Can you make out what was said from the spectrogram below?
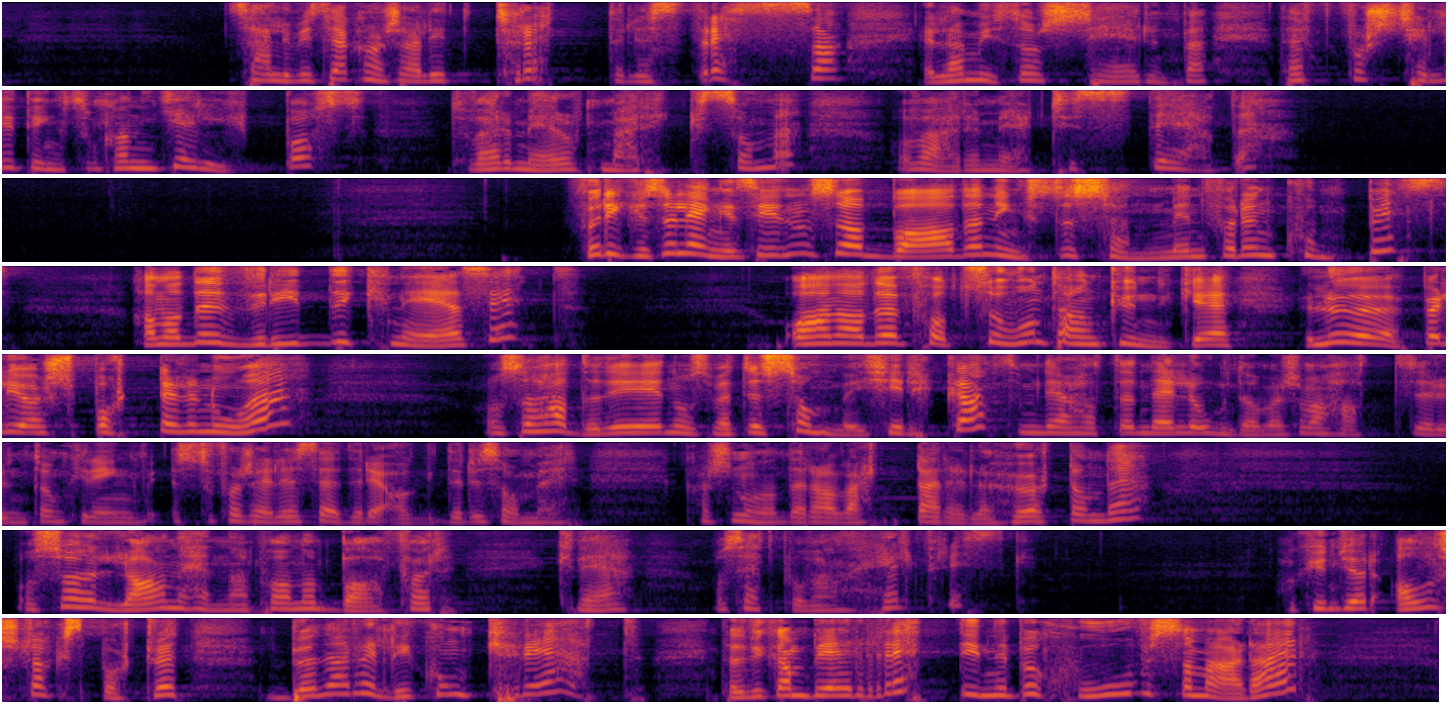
Særlig hvis jeg kanskje er litt trøtt eller stressa eller har mye som skjer rundt meg. Det er forskjellige ting som kan hjelpe oss til å være mer oppmerksomme og være mer til stede. For ikke så lenge siden så ba den yngste sønnen min for en kompis. Han hadde vridd kneet sitt, og han hadde fått så vondt. Han kunne ikke løpe eller gjøre sport eller noe. Og så hadde de noe som heter Sommerkirka, som de har hatt en del ungdommer som har hatt rundt omkring forskjellige steder i Agder i sommer. Kanskje noen av dere har vært der eller hørt om det. Og så la han hendene på han og ba for kneet, og så etterpå var han helt frisk. Han kunne gjøre all slags sport. Vet. Bønn er veldig konkret. Det at Vi kan be rett inn i behov som er der,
